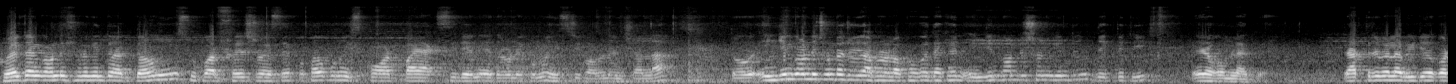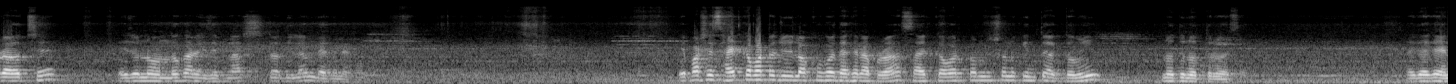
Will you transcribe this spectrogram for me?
ফুয়েল ট্যাঙ্ক কন্ডিশনে কিন্তু একদমই সুপার ফ্রেশ রয়েছে। কোথাও কোনো স্পট বা অ্যাক্সিডেন্ট, এ ধরনের কোনো হিস্ট্রি পাবেন ইনশাল্লাহ তো ইঞ্জিন কন্ডিশনটা যদি আপনারা লক্ষ্য করে দেখেন, ইঞ্জিন কন্ডিশন কিন্তু দেখতে ঠিক এরকম লাগবে। রাত্রিবেলা ভিডিও করা হচ্ছে। এই জন্য অন্ধকার, এই যে ফ্লাশটা দিলাম, দেখেন এখন। এ পাশে সাইড কাভারটা যদি লক্ষ্য করে দেখেন আপনারা সাইড কাভার কন্ডিশনও কিন্তু একদমই নতুনত্ব রয়েছে। এই দেখেন,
